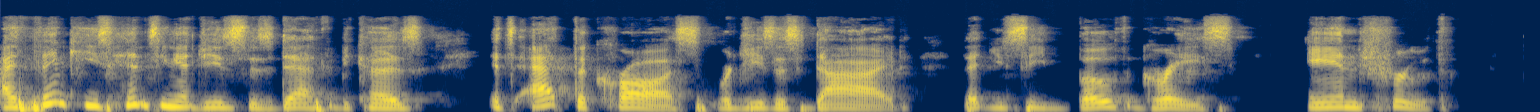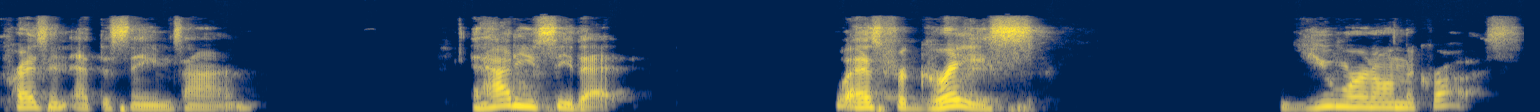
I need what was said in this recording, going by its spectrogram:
I think he's hinting at Jesus' death because it's at the cross where Jesus died that you see both grace and truth present at the same time. And how do you see that? Well, as for grace, you weren't on the cross.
